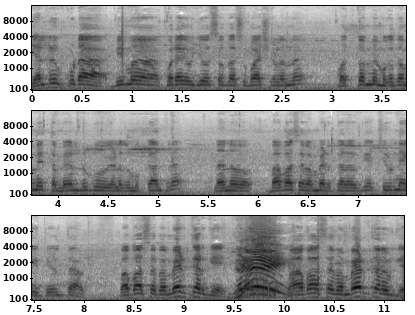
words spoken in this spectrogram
ಎಲ್ಲರೂ ಕೂಡ ಭೀಮಾ ಕೊರೆಗ ವಿಜಯೋತ್ಸವದ ಶುಭಾಶಯಗಳನ್ನು ಮತ್ತೊಮ್ಮೆ ಮಗದೊಮ್ಮೆ ತಮ್ಮೆಲ್ಲರಿಗೂ ಹೇಳೋದ್ರ ಮುಖಾಂತರ ನಾನು ಬಾಬಾ ಸಾಹೇಬ್ ಅಂಬೇಡ್ಕರ್ ಅವರಿಗೆ ಚಿರುಣಿಯಾಗಿ ಹೇಳ್ತಾ ಬಾಬಾ ಸಾಹೇಬ್ ಅಂಬೇಡ್ಕರ್ಗೆ! ಬಾಬಾ ಸಾಹೇಬ್ ಅಂಬೇಡ್ಕರ್ ಅವ್ರಿಗೆ!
